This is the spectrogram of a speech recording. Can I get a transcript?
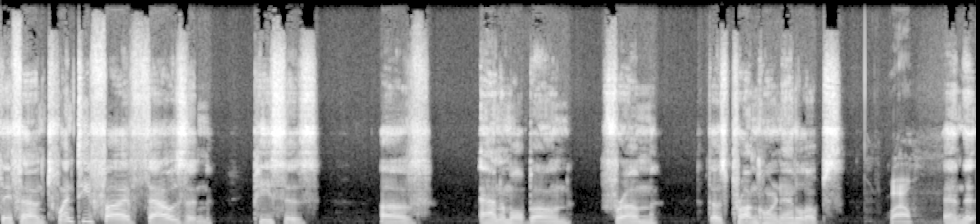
they found 25,000 pieces of animal bone from those pronghorn antelopes. Wow. And, th-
